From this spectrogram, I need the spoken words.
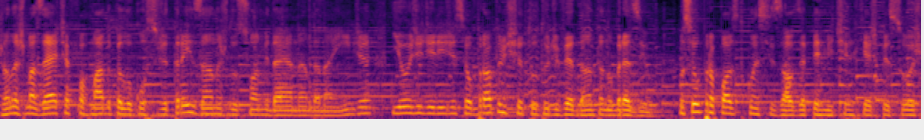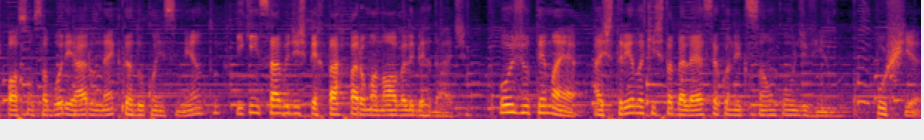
Jonas Mazetti é formado pelo curso de três anos do Swami Dayananda na Índia e hoje dirige seu próprio Instituto de Vedanta no Brasil. O seu propósito com esses áudios é permitir que as pessoas possam saborear o néctar do conhecimento e, quem sabe, despertar para uma nova liberdade. Hoje o tema é A Estrela que Estabelece a Conexão com o Divino. Puxia.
